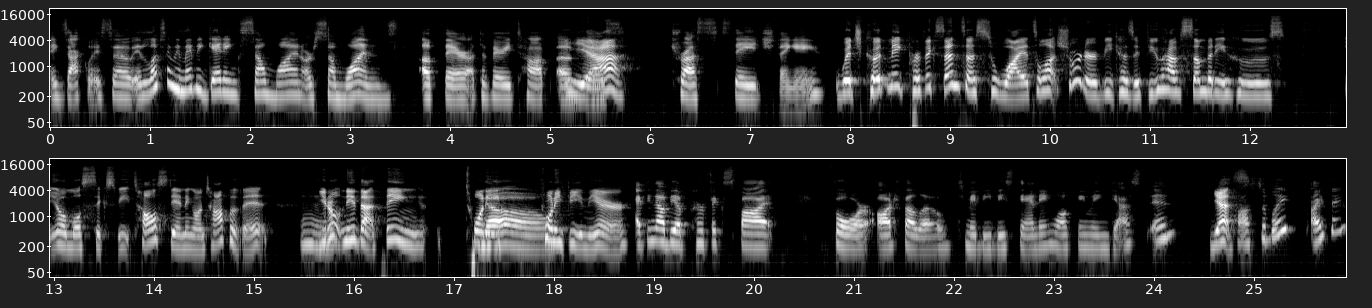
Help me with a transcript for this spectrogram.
exactly. So it looks like we might be getting someone or someone's up there at the very top of Yeah. this truss stage thingy. which could make perfect sense as to why it's a lot shorter because if you have somebody who's almost six feet tall standing on top of it you Mhm. don't need that thing 20, No. 20 feet in the air I think that would be a perfect spot for Oddfellow to maybe be standing welcoming guests in. yes Possibly, I think.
